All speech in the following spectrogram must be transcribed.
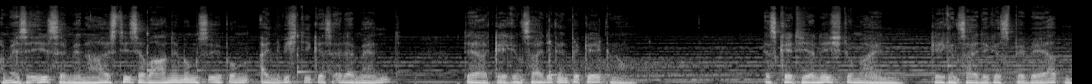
Am SEI-Seminar ist diese Wahrnehmungsübung ein wichtiges Element der gegenseitigen Begegnung. Es geht hier nicht um ein gegenseitiges Bewerten,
